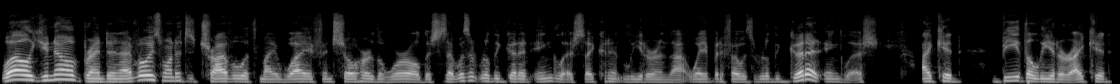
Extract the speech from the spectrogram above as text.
well, you know, Brenden, I've always wanted to travel with my wife and show her the world. It's just I wasn't really good at English, so I couldn't lead her in that way. But if I was really good at English, I could be the leader. I could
